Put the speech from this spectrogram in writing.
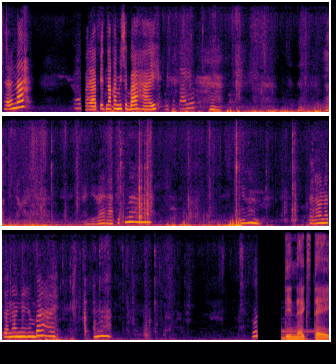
Tara na. Malapit na kami sa bahay. Gusto tayo? Lapit na kami. Di ba? Lapit na. Yun. Tanaw na tanaw niyo yung bahay. Ano? The next day.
